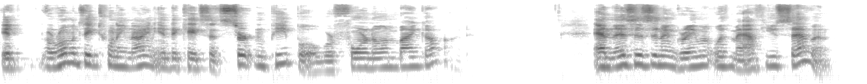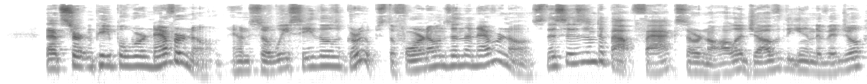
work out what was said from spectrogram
It Romans 8:29 indicates that certain people were foreknown by God. And this is in agreement with Matthew 7 that certain people were never known. And so we see those groups, the foreknowns and the never knowns. This isn't about facts or knowledge of the individual,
